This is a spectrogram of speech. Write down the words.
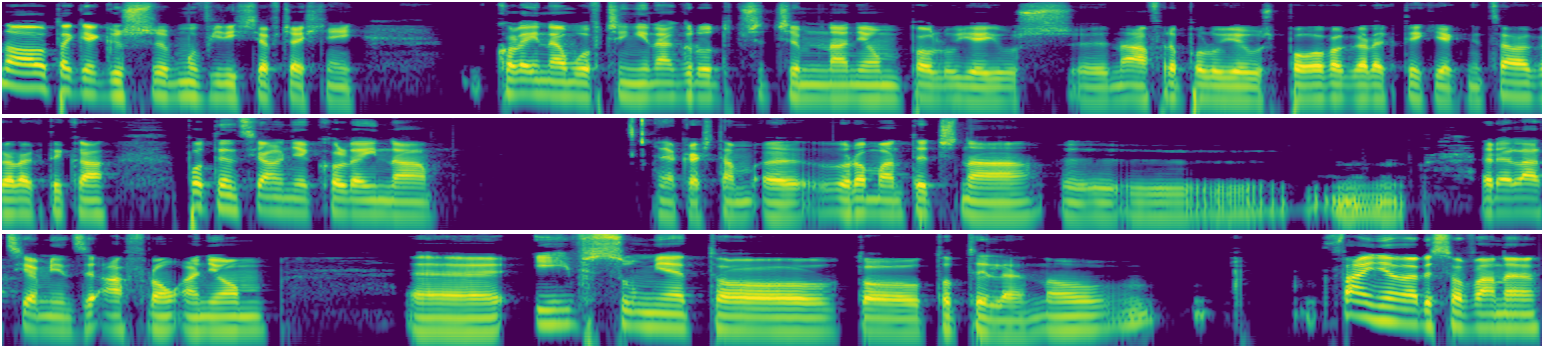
No, tak jak już mówiliście wcześniej, kolejna łowczyni nagród, przy czym na nią poluje już, na Afro poluje już połowa galaktyki, jak nie cała galaktyka. Potencjalnie kolejna jakaś tam romantyczna relacja między Afrą a nią. I w sumie to, to, to tyle. No, fajnie narysowane.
